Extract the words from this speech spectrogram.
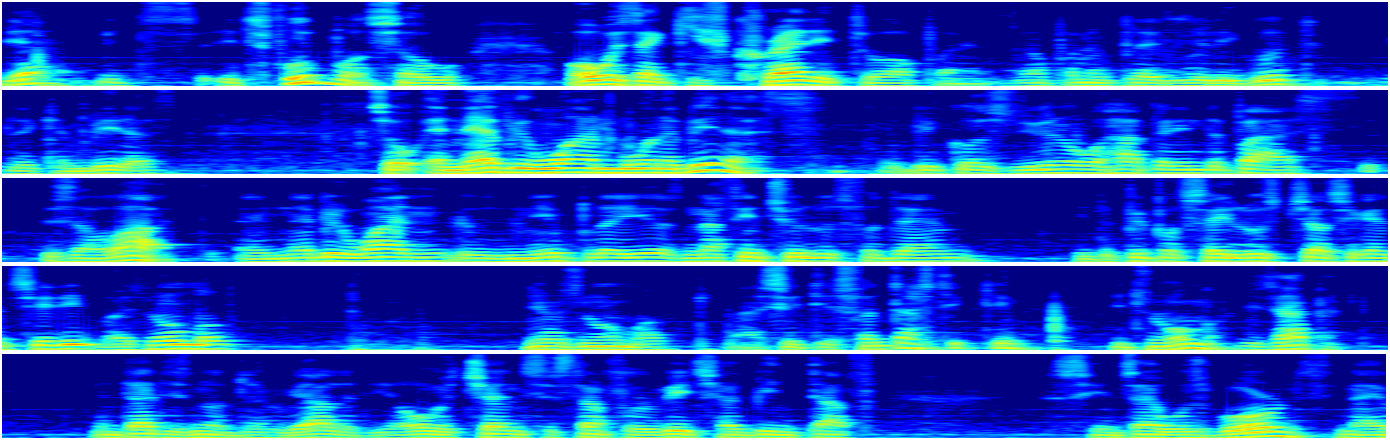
yeah, it's it's football. So, always I give credit to opponent. The opponent played really good. They can beat us. So and everyone want to beat us because you know what happened in the past is a lot, and everyone new players nothing to lose for them. If the people say lose Chelsea against City, but it's normal. You know it's normal. Uh, City is fantastic team. It's normal. It's happened, and that is not the reality. Always Chelsea, Stamford Bridge have been tough since I was born. Since I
